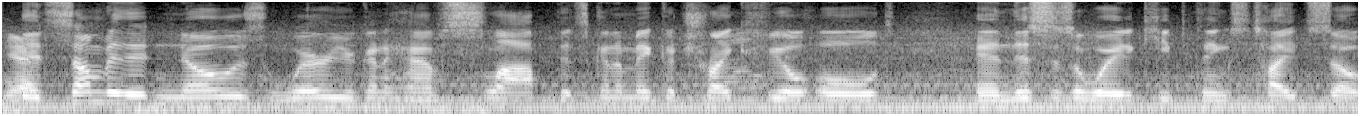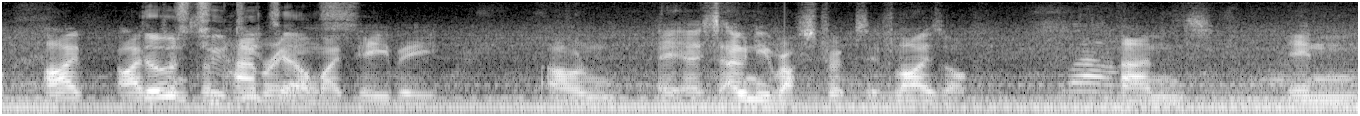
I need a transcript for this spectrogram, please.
Yeah. it's somebody that knows where you're going to have slop. That's going to make a trike feel old, and this is a way to keep things tight. So I've, I've those done some two hammering on my details- PB. On it's only rough strips. It flies off. Wow. And in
